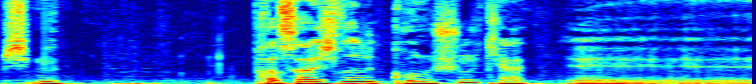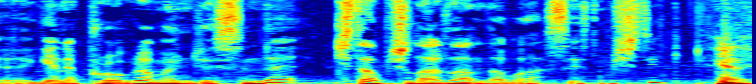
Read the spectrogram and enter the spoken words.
Şimdi pasajları konuşurken e, gene program öncesinde kitapçılardan da bahsetmiştik. Evet.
